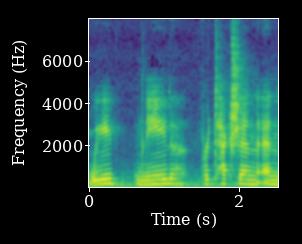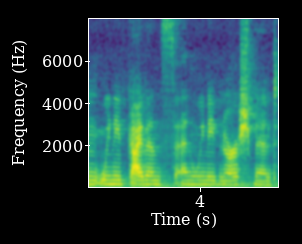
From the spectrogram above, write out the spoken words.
we need protection and we need guidance and we need nourishment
